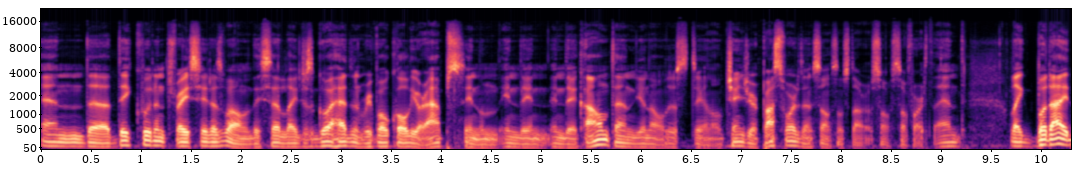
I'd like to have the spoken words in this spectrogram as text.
and uh, they couldn't trace it as well. They said like just go ahead and revoke all your apps in in the in the account, and you know just you know change your passwords and so on so so, so forth. And like, but I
